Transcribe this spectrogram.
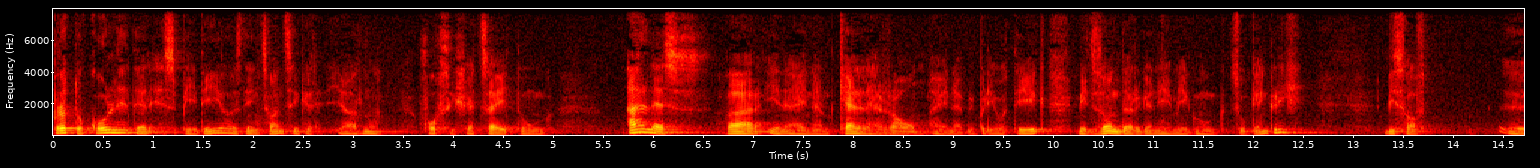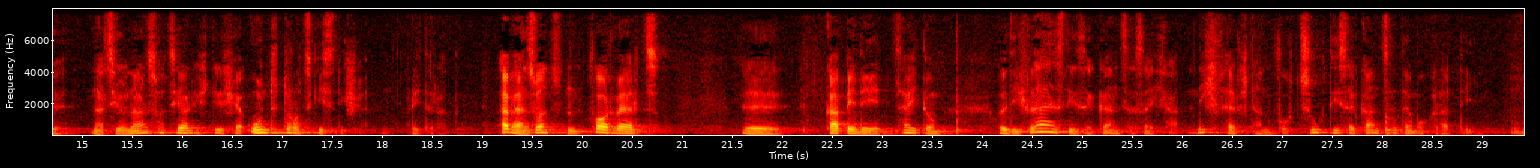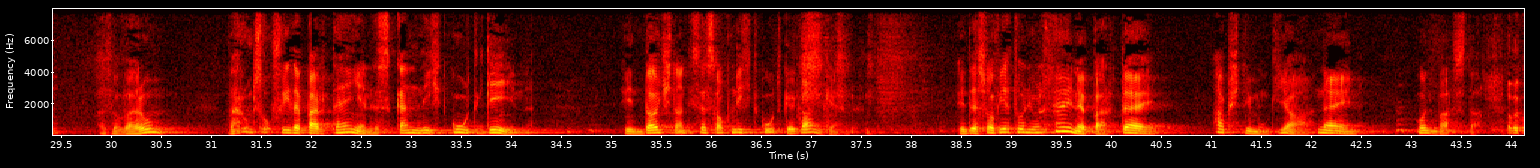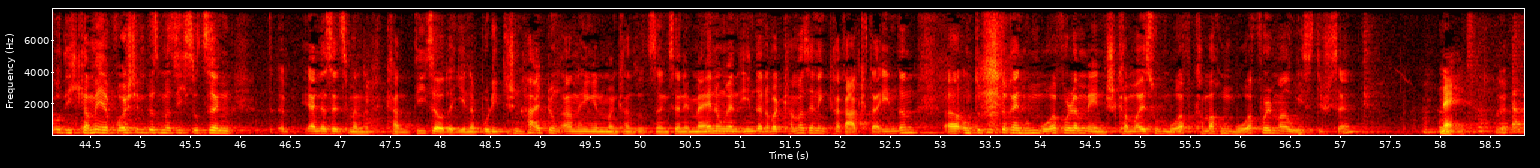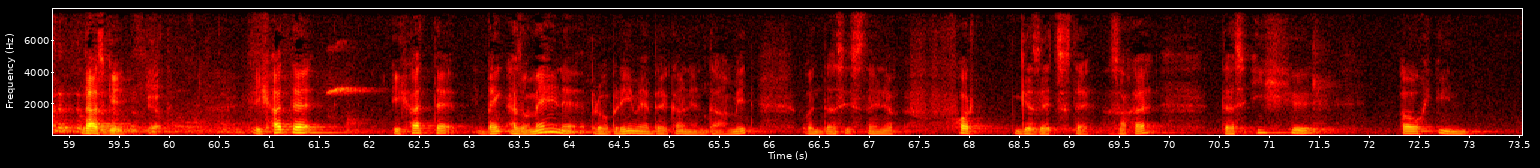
Protokolle der SPD aus den 20er Jahren und Vossische Zeitung, alles war in einem Kellerraum einer Bibliothek mit Sondergenehmigung zugänglich bis auf äh, nationalsozialistische und trotzkistische Literatur. Aber ansonsten vorwärts, äh, KPD-Zeitung. Und ich las diese ganze Sache. Ich habe nicht verstanden, wozu diese ganze Demokratie. Mhm. Also warum? Warum so viele Parteien? Es kann nicht gut gehen. In Deutschland ist es auch nicht gut gegangen. In der Sowjetunion eine Partei, Abstimmung ja, nein, und basta. Aber gut, ich kann mir ja vorstellen, dass man sich sozusagen, äh, einerseits man kann dieser oder jener politischen Haltung anhängen, man kann sozusagen seine Meinungen ändern, aber kann man seinen Charakter ändern? Äh, und du bist doch ein humorvoller Mensch. Kann man, als Humor, kann man humorvoll maoistisch sein? Nein, das geht. Ja. Ich hatte, ich hatte, also meine Probleme begannen damit, und das ist eine fortgesetzte Sache, dass ich äh, auch in,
